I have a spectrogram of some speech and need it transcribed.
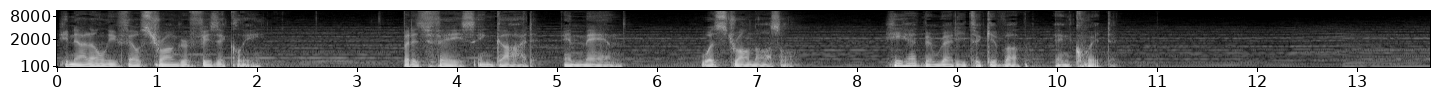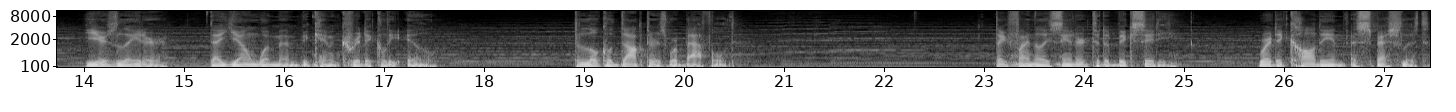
he not only felt stronger physically, but his faith in God and man was strong also. He had been ready to give up and quit. Years later, that young woman became critically ill. The local doctors were baffled. They finally sent her to the big city, where they called in a specialist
